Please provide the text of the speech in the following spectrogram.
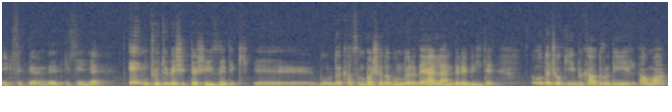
eksiklerin de etkisiyle en kötü Beşiktaş'ı izledik. Ee, burada Kasımpaşa da bunları değerlendirebildi. O da çok iyi bir kadro değil ama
